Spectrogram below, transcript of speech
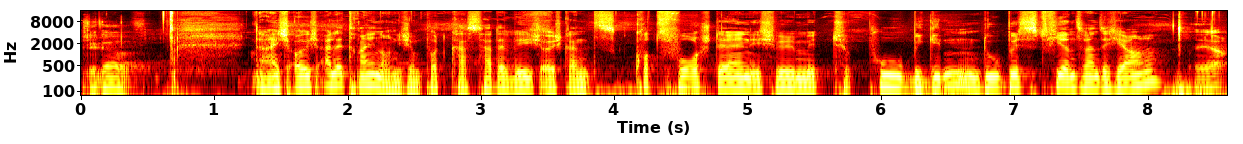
Glück auf. Da ich euch alle drei noch nicht im Podcast hatte, will ich euch ganz kurz vorstellen. Ich will mit Puh beginnen. Du bist 24 Jahre Ja,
